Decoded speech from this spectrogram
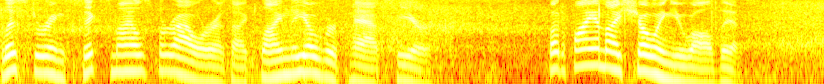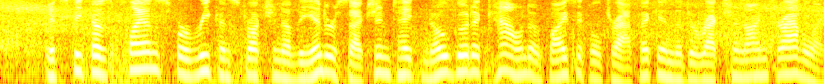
blistering 6 miles per hour as I climb the overpass here. But why am I showing you all this? It's because plans for reconstruction of the intersection take no good account of bicycle traffic in the direction I'm traveling.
